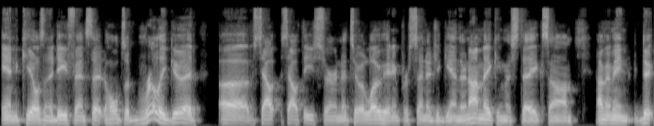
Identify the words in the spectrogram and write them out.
in kills and a defense that holds a really good uh, South Southeastern to a low hitting percentage again. They're not making mistakes. Um, I mean,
